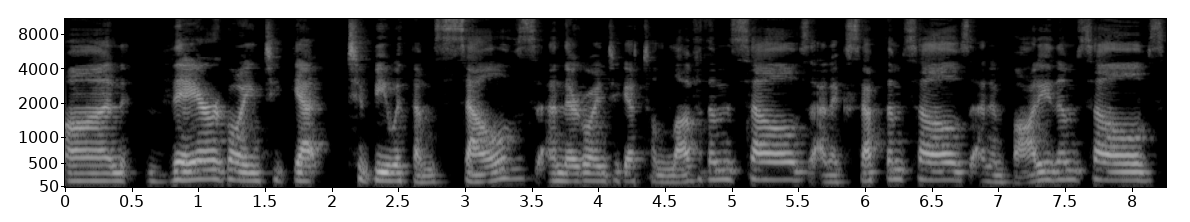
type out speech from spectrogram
on they're going to get to be with themselves and they're going to get to love themselves and accept themselves and embody themselves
